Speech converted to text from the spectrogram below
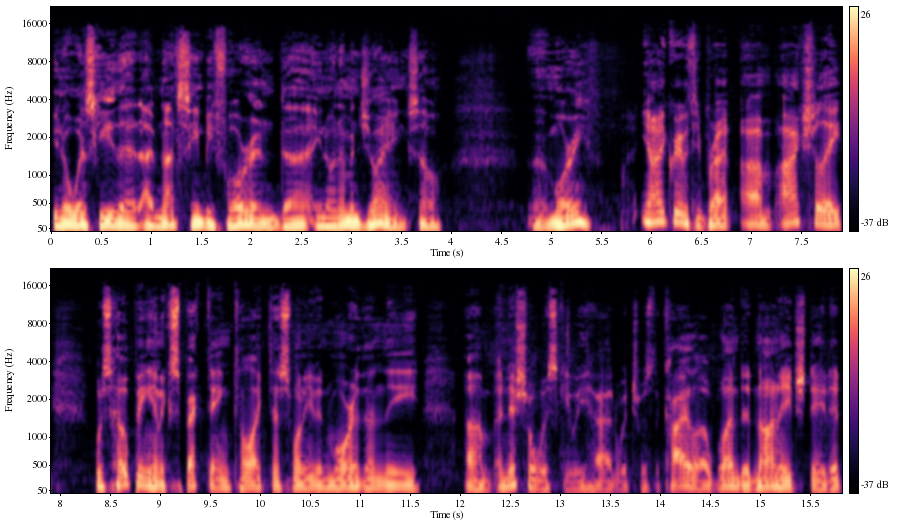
you know, whiskey that I've not seen before, and uh, you know, and I'm enjoying. So, uh, Maury, Yeah, I agree with you, Brent. Um, I actually was hoping and expecting to like this one even more than the um, initial whiskey we had, which was the Kyloe blended, non-age dated.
